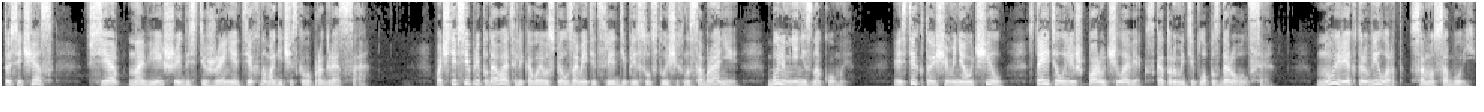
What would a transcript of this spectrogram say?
то сейчас все новейшие достижения техномагического прогресса. Почти все преподаватели, кого я успел заметить среди присутствующих на собрании, были мне незнакомы. Из тех, кто еще меня учил, встретил лишь пару человек, с которыми тепло поздоровался. Ну и ректор Виллард, само собой.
